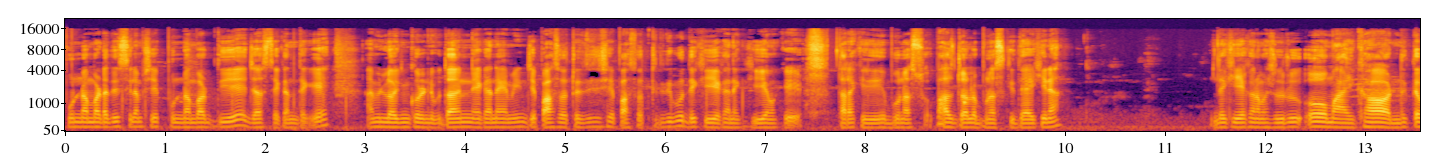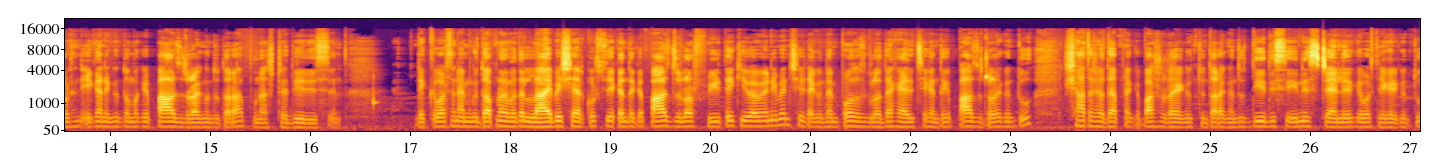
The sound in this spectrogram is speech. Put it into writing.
ফোন নাম্বারটা দিয়েছিলাম, সেই ফোন নাম্বার দিয়ে জাস্ট এখান থেকে আমি লগ ইন করে নেব। দেন এখানে আমি যে পাসওয়ার্ডটা দিয়েছি, সেই পাসওয়ার্ডটি দিব। দেখি এখানে কি আমাকে, তারা কি বোনাস পাঁচ ডলার বোনাস কি দেয় কি না দেখি এখন আমার শুধু ও মাই ঘর দেখতে পাচ্ছেন, এখানে কিন্তু আমাকে পাঁচ ডলার কিন্তু তারা বোনাসটা দিয়ে দিচ্ছেন দেখতে পাচ্ছেন, আমি কিন্তু আপনার মধ্যে লাইভে শেয়ার করছি, এখান থেকে পাঁচ ডলার ফ্রিতে কীভাবে নেবেন সেটা কিন্তু আমি প্রসেসগুলো দেখা দিচ্ছি। এখান থেকে পাঁচ ডলার কিন্তু সাথে সাথে আপনাকে পাঁচশো টাকা কিন্তু তারা কিন্তু দিয়ে দিচ্ছে ইনস্ট্যান্টলি দেখতে পাচ্ছেন, এখানে কিন্তু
